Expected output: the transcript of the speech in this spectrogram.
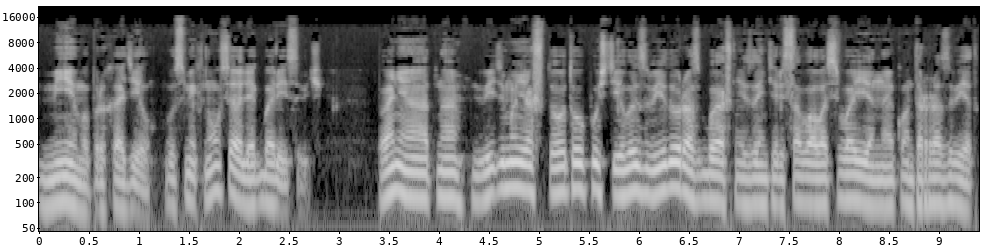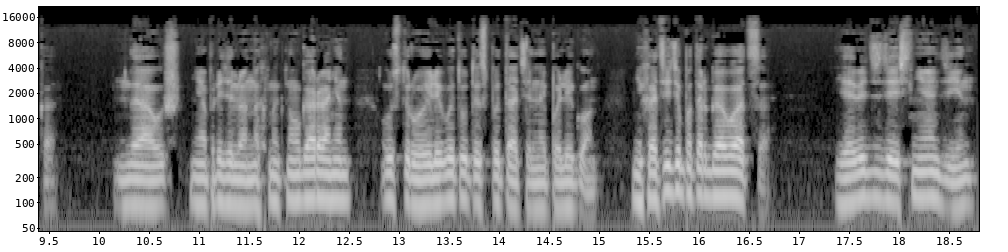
«Мимо проходил», — усмехнулся Олег Борисович. «Понятно. Видимо, я что-то упустил из виду, раз башней заинтересовалась военная контрразведка». «Да уж», — неопределенно хмыкнул Гаранин, — «устроили вы тут испытательный полигон. Не хотите поторговаться? Я ведь здесь не один».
